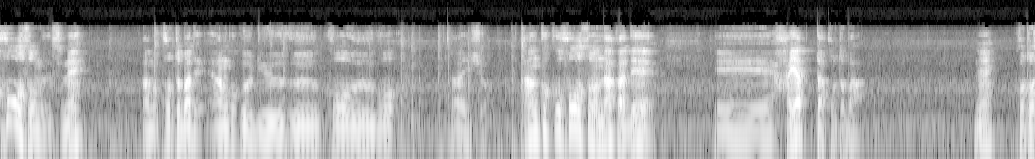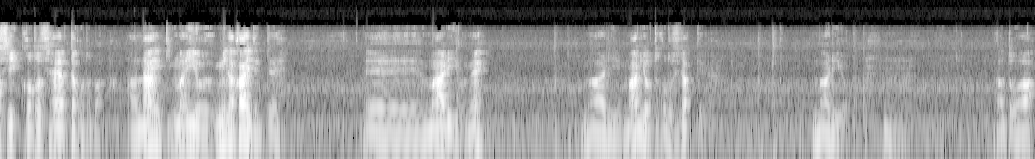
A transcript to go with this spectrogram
放送のですねあの言葉で暗黒流行語大賞。暗黒放送の中で、えー、流行った言葉。ね今年今年流行った言葉。あなんまあいいよ。みんな書いてって、えー、マリオね。マリマリオって今年だっけ？マリオ、うん、あとは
